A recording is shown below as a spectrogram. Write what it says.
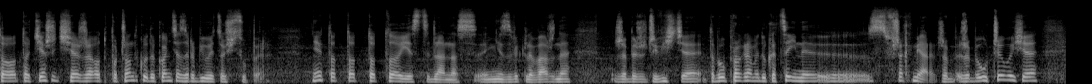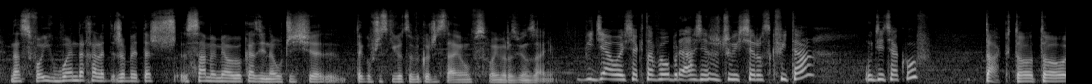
to, to cieszyć się, że od początku do końca zrobiły coś super. Nie? To, to, to, to jest dla nas niezwykle ważne, żeby rzeczywiście to był program edukacyjny y, z wszechmiar, żeby, żeby uczyły się na swoich błędach, ale żeby też same miały okazję nauczyć się tego wszystkiego, co wykorzystają w swoim rozwiązaniu. Widziałeś, jak ta wyobraźnia rzeczywiście rozkwita u dzieciaków? Tak, to, to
